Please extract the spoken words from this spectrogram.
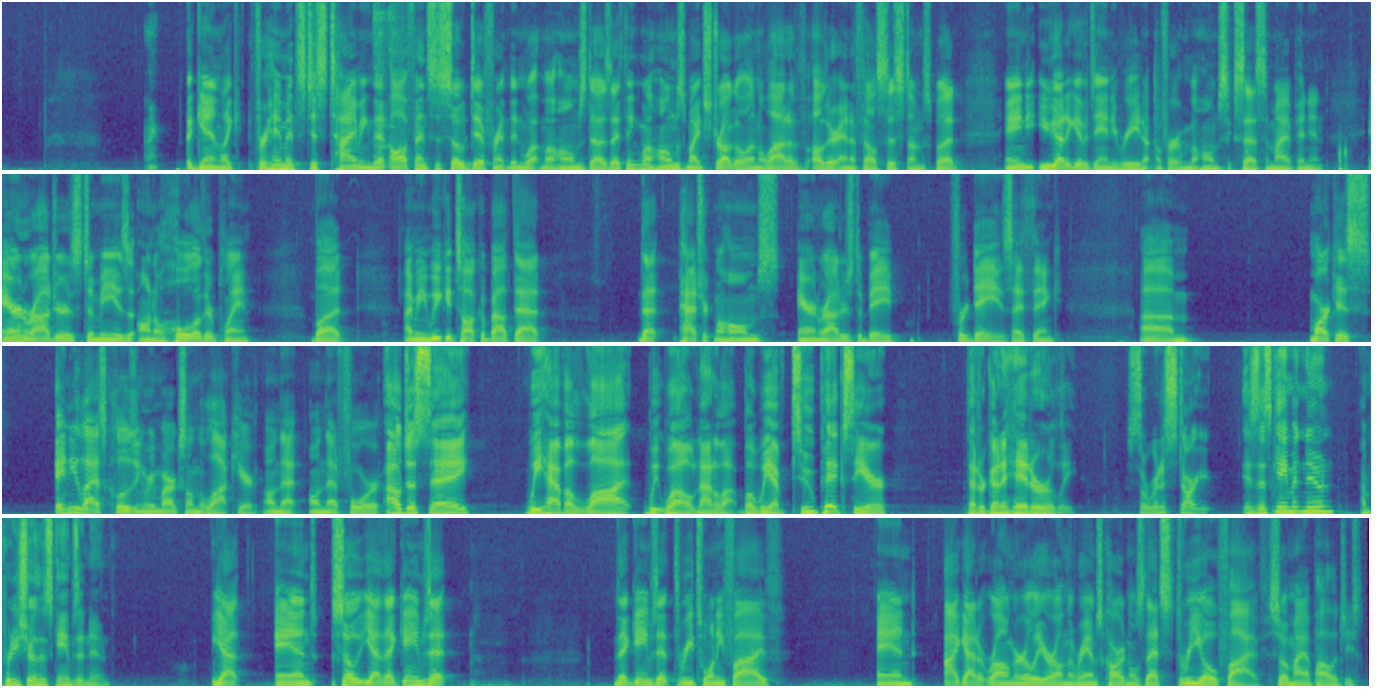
again, like for him, it's just timing. That offense is so different than what Mahomes does. I think Mahomes might struggle in a lot of other NFL systems, but Andy, you got to give it to Andy Reid for Mahomes' success, in my opinion. Aaron Rodgers to me is on a whole other plane. But I mean, we could talk about that that Patrick Mahomes Aaron Rodgers debate for days. I think. Um, Marcus, any last closing remarks on the lock here on that on that four? I'll just say we have a lot. We well, not a lot, but we have two picks here that are going to hit early. So we're going to start. Is this game at noon? I'm pretty sure this game's at noon. Yeah, and so yeah, that game's at that game's at 325 and I got it wrong earlier on the Rams Cardinals. That's 305. So my apologies.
